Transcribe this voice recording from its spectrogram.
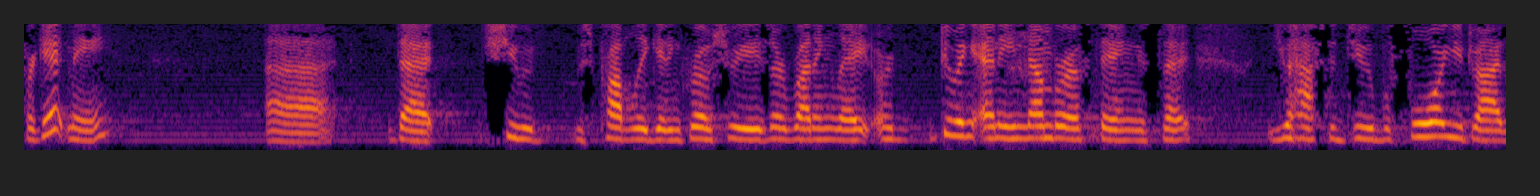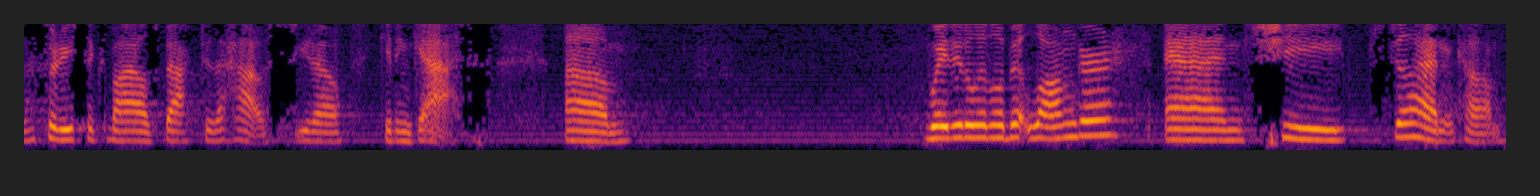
forget me, uh, that she would, was probably getting groceries or running late or doing any number of things that you have to do before you drive the 36 miles back to the house, you know, getting gas. Um, waited a little bit longer, and she still hadn't come.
